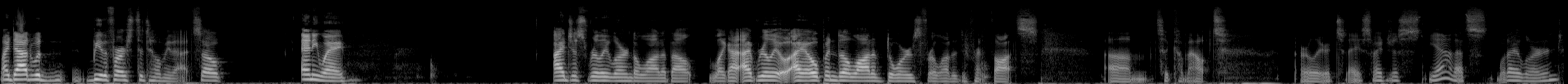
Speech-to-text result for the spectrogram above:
my dad would be the first to tell me that. So anyway i just really learned a lot about like i, I really i opened a lot of doors for a lot of different thoughts um to come out earlier today so i just yeah that's what i learned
